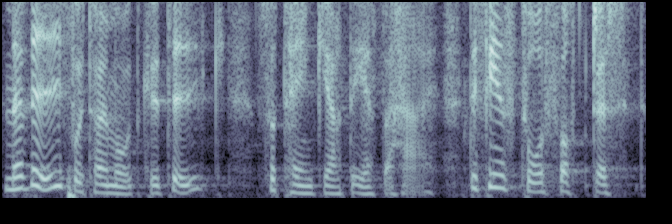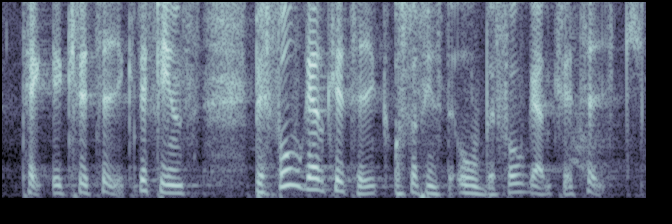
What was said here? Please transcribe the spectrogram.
När vi får ta emot kritik så tänker jag att det är så här. Det finns två sorters kritik. Det finns befogad kritik och så finns det obefogad kritik.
